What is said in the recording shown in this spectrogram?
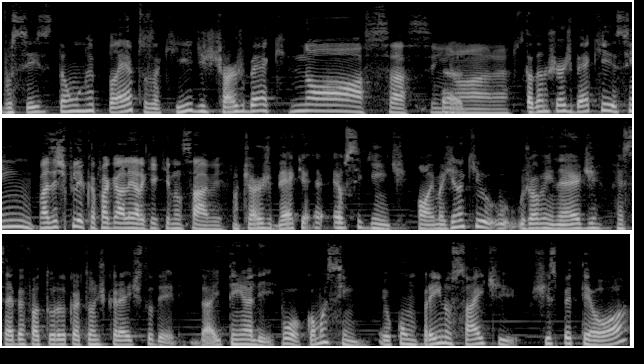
vocês estão repletos aqui de chargeback. Nossa senhora. Você tá dando chargeback assim. Mas explica pra galera aqui que não sabe. O chargeback é, é o seguinte: ó, imagina que o, o jovem nerd recebe a fatura do cartão de crédito dele. Daí tem ali, pô, como assim? Eu comprei no site XPTO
